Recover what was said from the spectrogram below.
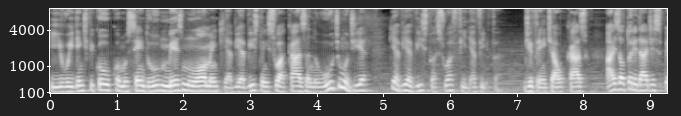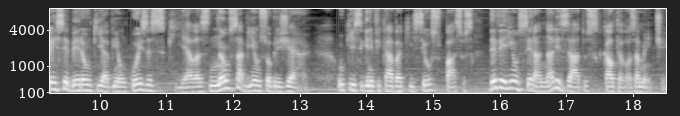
e o identificou como sendo o mesmo homem que havia visto em sua casa no último dia que havia visto a sua filha viva. De frente ao caso, as autoridades perceberam que haviam coisas que elas não sabiam sobre Gerard, o que significava que seus passos deveriam ser analisados cautelosamente.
